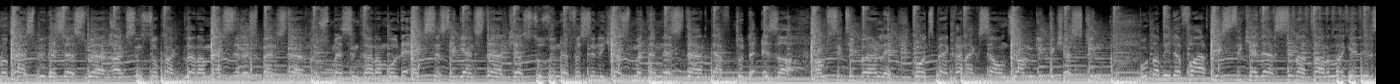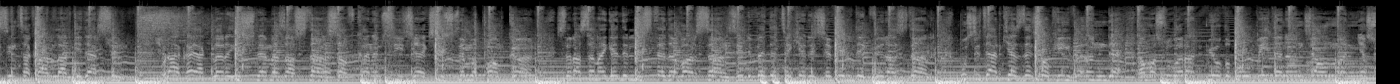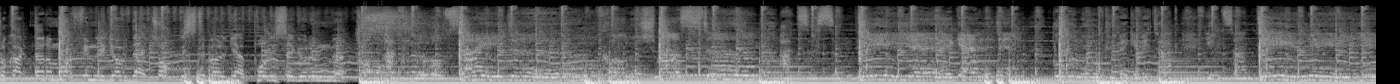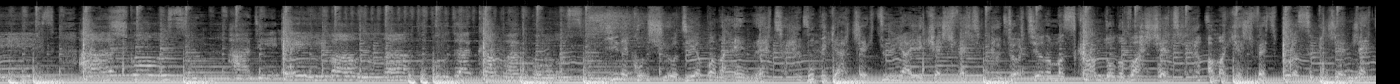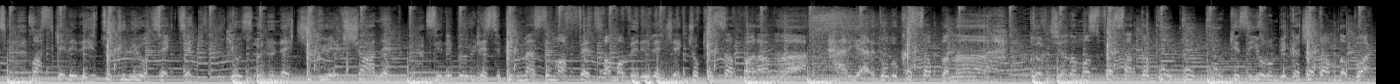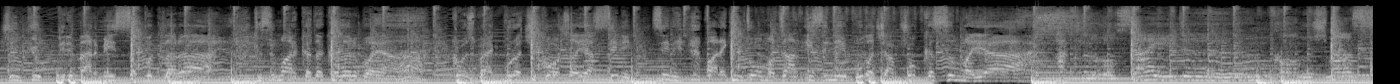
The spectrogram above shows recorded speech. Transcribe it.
bir de ses ver. Aksın sokaklara Mercedes Benz'ler Düşmesin karambolde eksese gençler. Kes tuzu nefesini kesmeden ester. To the Eza Ham City Berlin. Got back anak sound cam gibi keskin. Burada bir defa artistlik edersin. Atarla gelirsin takarlar gidersin. Bırak ayakları işlemez aslan. Saf kanımsayacak sistemi pump gun Sıra sana gelir listede varsan. Zirvede tekeri çevirdik birazdan. Bu sit herkesten çok iyi ve önde. Ama sular akmıyordu Bolby'den önce Almanya sokakları morfinli gövde. Çok riskli bölge polise görünme. Haklı olsaydım konuşmazdım Haksızsın diye geldim Bunu küpe gibi tak. İnsan değil miyiz? Aşk olsun hadi eyvallah. Bu da kapak olsun. Yine konuşuyor diye bana emret. Bu bir gerçek. Dünyayı keşfet. Dört yanımız kan dolu vahşet. Ama keşfet burası bir cennet. Maskeleri dökülüyor tek tek. Göz önüne çıkıyor efşane Seni böylesi bilmezdim affet. Ama verilecek çok hesap var anla. Her yer dolu kasaplana. Dört yanımız fesatta. Bu bu bu. Geziyorum birkaç adamla. Bak Çünkü biri vermeyiz sapıklara. Gözüm arkada kalır baya Crossback bura çık ortaya Seni seni. Var gün doğmadan izini bulacağım. Çok kasılmaya Haklı olsaydım konuşmazdım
